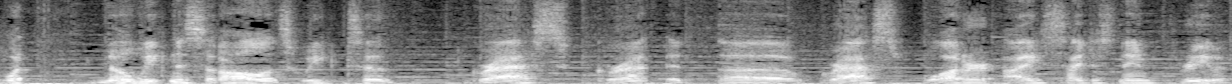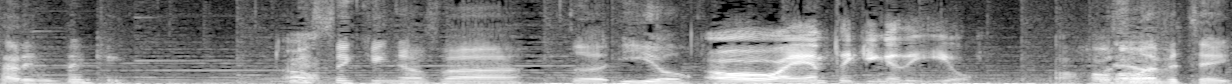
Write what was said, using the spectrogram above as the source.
What? No weakness at all. It's weak to grass, gra- uh, grass, water, ice. I just named three without even thinking. I was Oh. thinking of uh, the eel Oh, I am thinking of the eel. Oh, hold with on. levitate.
